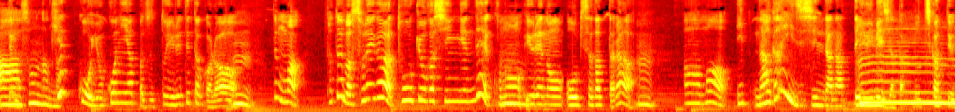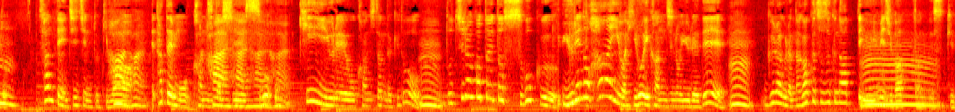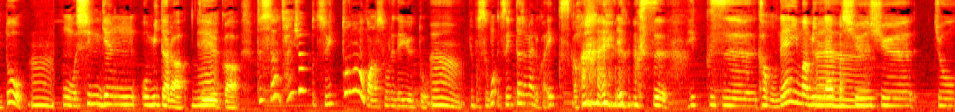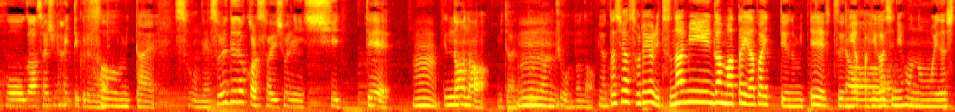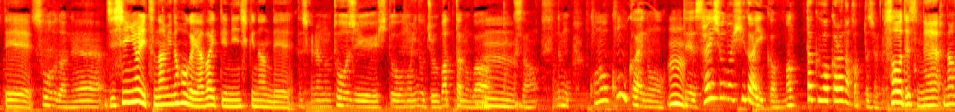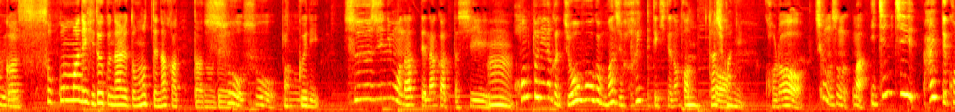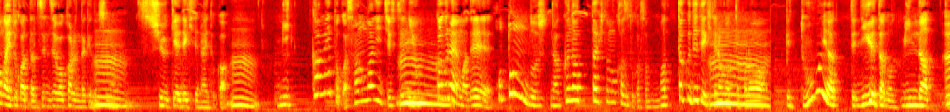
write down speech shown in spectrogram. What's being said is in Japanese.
結構横にやっぱずっと揺れてたから、うん。でもまあ例えばそれが東京が震源でこの揺れの大きさだったら、うん。ああまあい長い地震だなっていうイメージだった。どっちかっていうと。ん3.11の時は、はいはい。縦も感じたし、はいはいはいはい。すごい大きい揺れを感じたんだけど、うん。どちらかというとすごく揺れの範囲は広い感じの揺れでうん。ぐらぐら長く続くなっていうイメージがあったんですけどうん。もう震源を見たらっていうか、私さ最初やっぱツイッターなのかなそれで言うと、やうん。っぱすごいツイッターじゃないのか？X か。X X かもね今みんなやっぱ収集情報が最初に入ってくるのは。そうみたい。そうね。それでだから最初に知ってうん。で7みたいな、うん。今日7いや私はそれより津波がまたやばいっていうのを見て普通にやっぱ東日本の思い出して。そうだね。地震より津波の方がやばいっていう認識なんで。確かにあの当時人の命を奪ったのがうん。たくさん、でもこの今回のうん。って最初の被害が全く分からなかったじゃない、そうですね。なんかそこまでひどくなると思ってなかったので。そうそう。びっくり数字にもなってなかったし、うん、本当になんか情報がマジ入ってきてなかうん、った確かに。からしかもそのまあ1日入ってこないとかだったら全然わかるんだけど、うん。その集計できてないとか。うん。3日目とか三が日普通に4日ぐらいまで、ほとんど亡くなった人の数とかさ全く出てきてなかったから、うんえどうやって逃げたの？みんなって、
